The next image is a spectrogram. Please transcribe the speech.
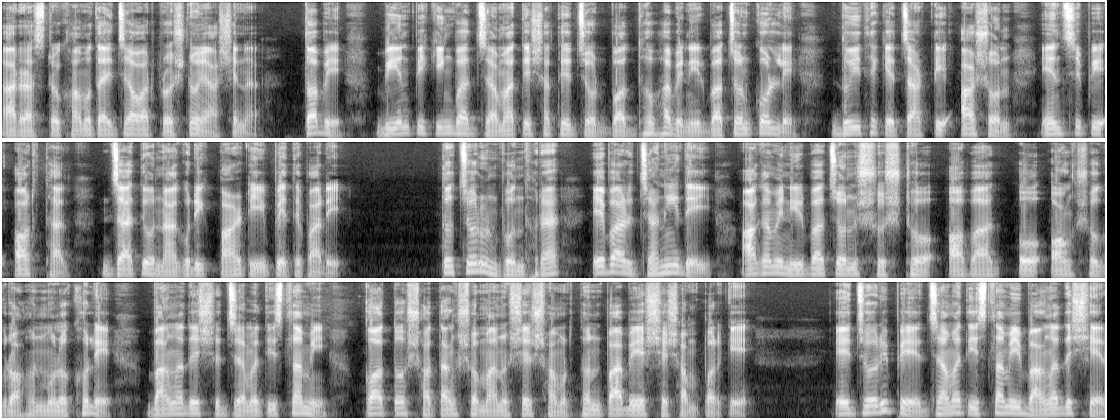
আর রাষ্ট্র ক্ষমতায় যাওয়ার প্রশ্নই আসে না। তবে বিএনপি কিংবা জামাতের সাথে জোটবদ্ধভাবে নির্বাচন করলে দুই থেকে চারটি আসন এনসিপি অর্থাৎ জাতীয় নাগরিক পার্টি পেতে পারে। তো চলুন বন্ধুরা, এবার জানিয়ে দেই, আগামী নির্বাচন সুষ্ঠু, অবাধ ও অংশগ্রহণমূলক হলে বাংলাদেশ জামাত ইসলামী কত শতাংশ মানুষের সমর্থন পাবে সে সম্পর্কে। এ জরিপে জামাত ইসলামী বাংলাদেশের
